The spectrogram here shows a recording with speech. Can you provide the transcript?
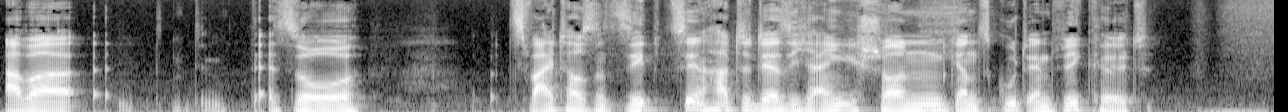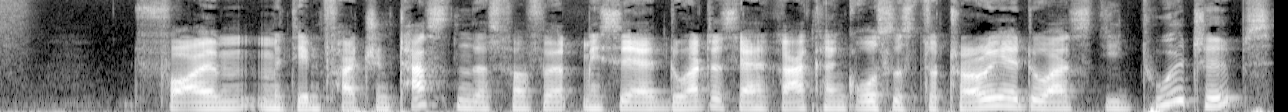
Aber äh, so 2017 hatte der sich eigentlich schon ganz gut entwickelt. Vor allem mit den falschen Tasten, das verwirrt mich sehr. Du hattest ja gar kein großes Tutorial, du hast die Tooltips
